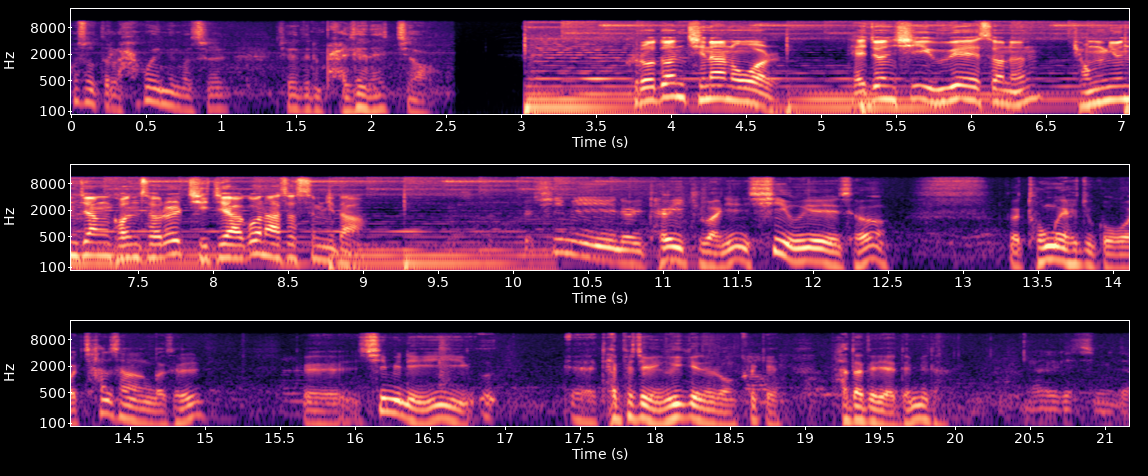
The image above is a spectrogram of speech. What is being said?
호소들을 하고 있는 것을 저희들은 발견했죠. 그러던 지난 5월 대전시 의회에서는 경륜장 건설을 지지하고 나섰습니다. 그 시민의 대의 기관인 시의회에서 그 동의해주고 찬성한 것을 그 시민의 대표적인 의견으로 그렇게 받아들여야 됩니다. 알겠습니다.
